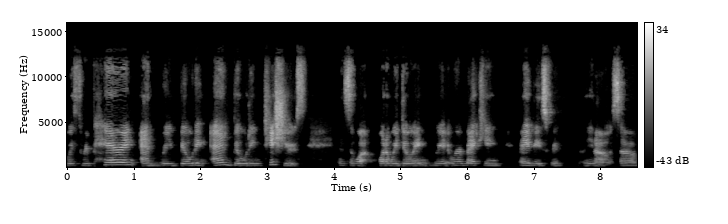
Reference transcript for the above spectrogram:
with repairing and rebuilding and building tissues. And so, what, what are we doing? We, we're making babies with, you know, so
